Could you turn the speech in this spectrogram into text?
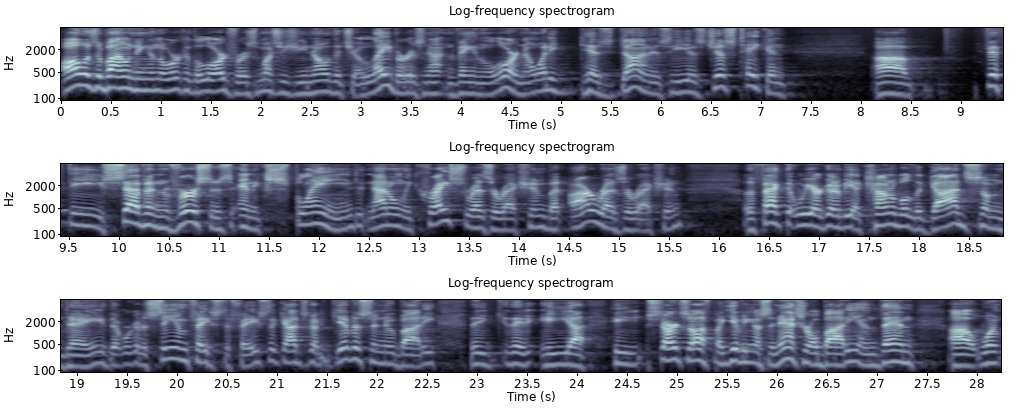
always abounding in the work of the Lord, for as much as you know that your labor is not in vain in the Lord. Now, what he has done is he has just taken uh, 57 verses and explained not only Christ's resurrection, but our resurrection the fact that we are going to be accountable to God someday, that we're going to see Him face to face, that God's going to give us a new body, that He, that he, uh, he starts off by giving us a natural body, and then uh, when,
